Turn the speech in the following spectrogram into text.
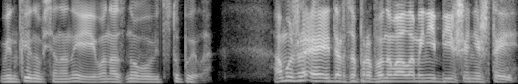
він кинувся на неї, і вона знову відступила. А може, Ейдер запропонувала мені більше, ніж ти?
